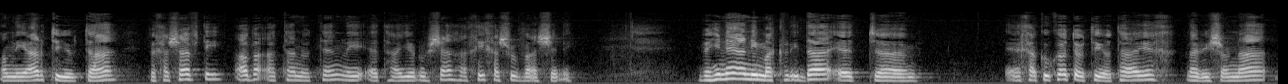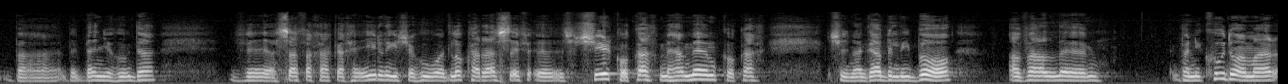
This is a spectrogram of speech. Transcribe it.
על נייר טיוטה, וחשבתי, אבא, אתה נותן לי את הירושה הכי חשובה שלי. והנה אני מקלידה את uh, חקוקות אותיותייך לראשונה בבן יהודה, ואסף אחר כך העיר לי שהוא עוד לא קרא ספר, אה, שיר כל כך מהמם, כל כך שנגע בליבו, אבל uh, בניקוד הוא אמר,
